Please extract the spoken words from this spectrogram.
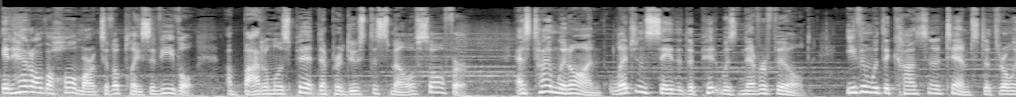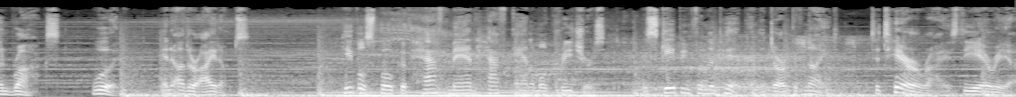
it had all the hallmarks of a place of evil, a bottomless pit that produced the smell of sulfur. As time went on, legends say that the pit was never filled, even with the constant attempts to throw in rocks, wood, and other items. People spoke of half man, half animal creatures escaping from the pit in the dark of night to terrorize the area.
